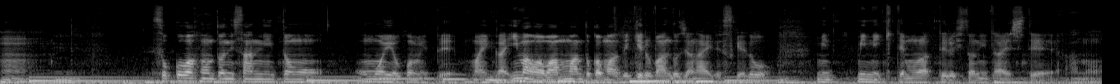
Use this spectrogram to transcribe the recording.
うん、そこは本当に3人とも思いを込めて毎回今はワンマンとかまあできるバンドじゃないですけど見見に来てもらってる人に対してあの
